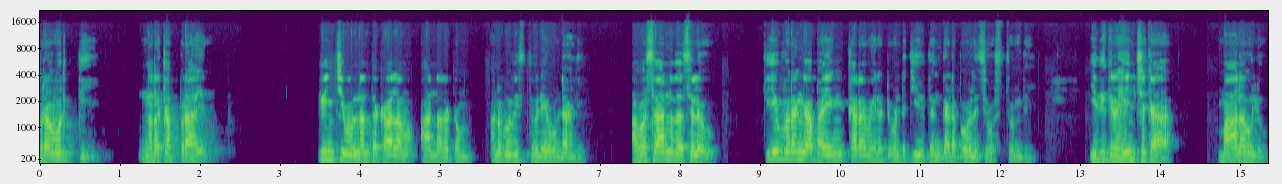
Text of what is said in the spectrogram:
ప్రవృత్తి నరకప్రాయం. జీవించి ఉన్నంతకాలం ఆ నరకం అనుభవిస్తూనే ఉండాలి. అవసాన దశలో తీవ్రంగా భయంకరమైనటువంటి జీవితం గడపవలసి వస్తుంది. ఇది గ్రహించక మానవులు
